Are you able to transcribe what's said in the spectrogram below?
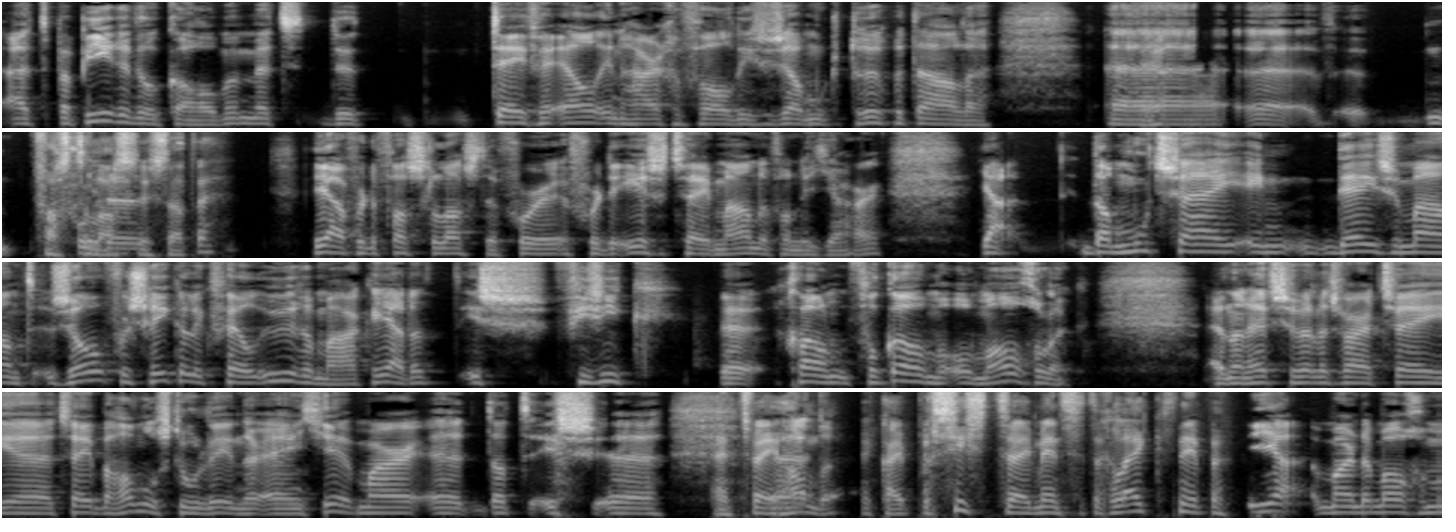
uit de papieren wil komen met de TVL in haar geval die ze zou moeten terugbetalen. Ja. Vaste last is dat hè? Ja, voor de vaste lasten. Voor, voor de eerste twee maanden van dit jaar. Ja, dan moet zij in deze maand zo verschrikkelijk veel uren maken. Ja, dat is fysiek uh, gewoon volkomen onmogelijk. En dan heeft ze weliswaar twee, uh, twee behandelstoelen in haar eentje, maar uh, dat is. en twee handen. Dan kan je precies twee mensen tegelijk knippen. Ja, maar er, mogen,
